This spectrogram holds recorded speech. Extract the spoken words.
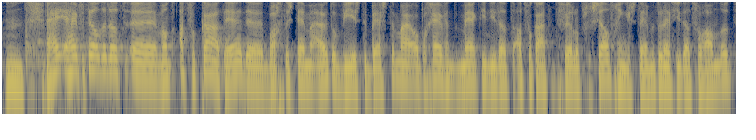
Hm. Hij, hij vertelde dat, eh, want advocaten hè, de, brachten stemmen uit op wie is de beste. Maar op een gegeven moment merkte hij dat advocaten te veel op zichzelf gingen stemmen. Toen heeft hij dat veranderd.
